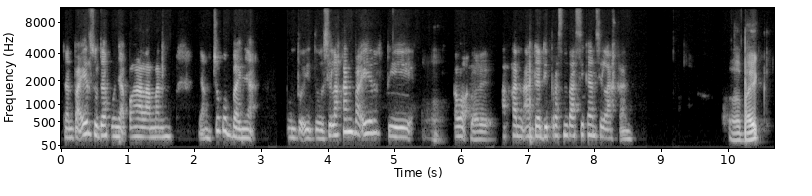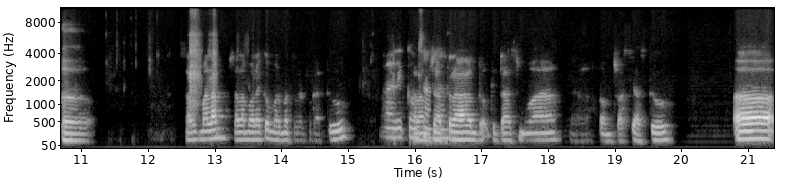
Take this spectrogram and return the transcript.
Dan Pak Ir sudah punya pengalaman yang cukup banyak untuk itu. Silahkan Pak Ir di kalau akan ada dipresentasikan silahkan. Uh, baik, uh, selamat malam. Assalamualaikum warahmatullahi wabarakatuh. Waalaikumsalam. Salam sejahtera untuk kita semua. Om Swastiastu. Uh,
